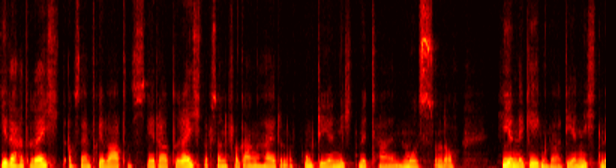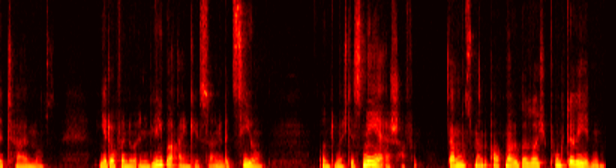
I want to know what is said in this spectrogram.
Jeder hat Recht auf sein Privates, jeder hat Recht auf seine Vergangenheit und auf Punkte, die er nicht mitteilen muss und auch hier in der Gegenwart, die er nicht mitteilen muss. Jedoch, wenn du eine Liebe eingehst, eine Beziehung und du möchtest Nähe erschaffen, dann muss man auch mal über solche Punkte reden.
